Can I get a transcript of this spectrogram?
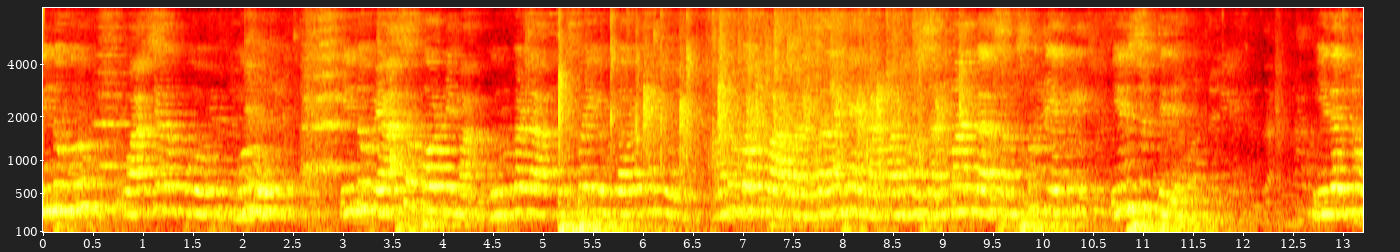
ಇಂದು ಗುರು ವಾಚರ ಗುರು, ಇಂದು ವ್ಯಾಸ ಪೂರ್ಣಿಮಾ. ಗುರುಗಳ ಕೃಪೆಯು ಕರುಣೆಯು ಅನುಭವ ಅವರ ಸಲಹೆ ನಮ್ಮನ್ನು ಸನ್ಮಾರ್ಗ ಸಂಸ್ಕೃತಿಯಲ್ಲಿ ಇರಿಸುತ್ತಿದೆ. ಇದನ್ನು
